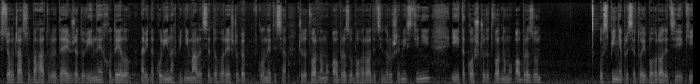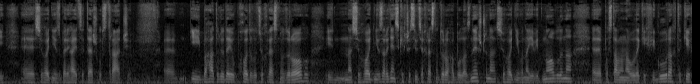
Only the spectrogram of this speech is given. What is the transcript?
З цього часу багато людей вже до війни ходило, навіть на колінах піднімалися до гори, щоб вклонитися чудотворному образу Богородиці на рушимій стіні, і також чудотворному образу Успіння Пресвятої Богородиці, який е, сьогодні зберігається теж у страчі. Е, і багато людей обходило цю хресну дорогу. І на сьогодні, за радянських часів, ця хресна дорога була знищена. Сьогодні вона є відновлена, е, поставлена у великих фігурах, таких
